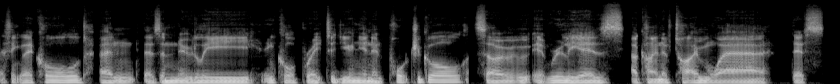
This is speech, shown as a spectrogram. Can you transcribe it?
I think they're called. And there's a newly incorporated union in Portugal. So it really is a kind of time where this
